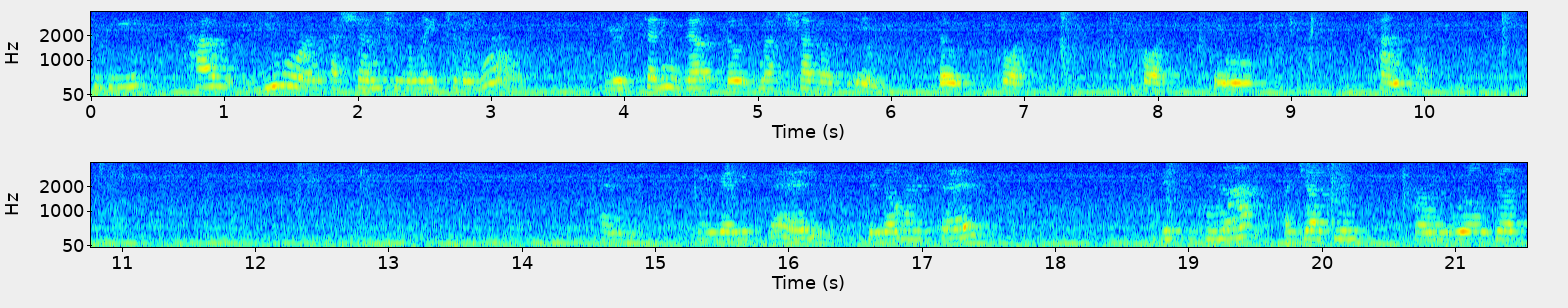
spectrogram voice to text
to be, how you want Hashem to relate to the world. You're setting that, those machshavot in, those thought, thoughts in concept. And we already said, the Zohar says, this is not a judgment on the world just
